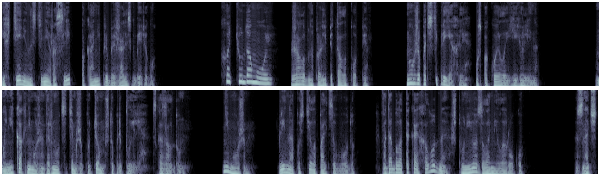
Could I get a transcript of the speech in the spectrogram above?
Их тени на стене росли, пока они приближались к берегу. «Хочу домой», — жалобно пролепетала Поппи. «Мы уже почти приехали», — успокоила ее Лина. «Мы никак не можем вернуться тем же путем, что приплыли», — сказал Дун. «Не можем». Лина опустила пальцы в воду. Вода была такая холодная, что у нее заломило руку. «Значит,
